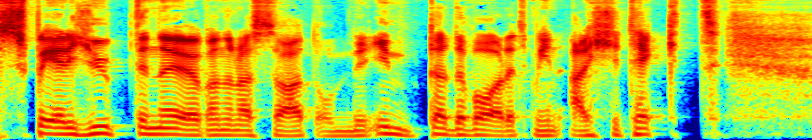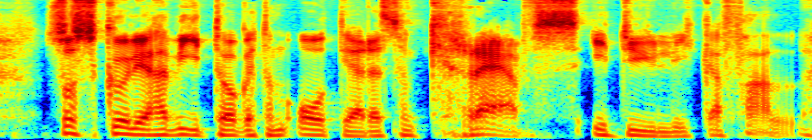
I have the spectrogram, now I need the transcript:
Speer djupt in i ögonen och sa att om det inte hade varit min arkitekt så skulle jag ha vidtagit de åtgärder som krävs i dylika fall.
